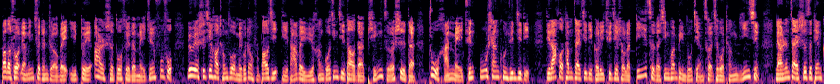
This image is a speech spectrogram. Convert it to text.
报道说，两名确诊者为一对二十多岁的美军夫妇，六月十七号乘坐美国政府包机抵达位于韩国京畿道的平泽市的驻韩美军乌山空军基地。抵达后，他们在基地隔离区接受了第一次的新冠病毒检测，结果呈阴性。两人在十四天隔。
